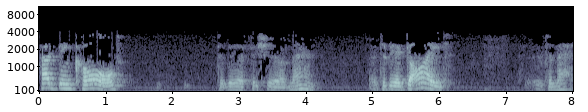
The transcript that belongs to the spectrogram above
had been called to be a fisher of men, uh, to be a guide to men.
